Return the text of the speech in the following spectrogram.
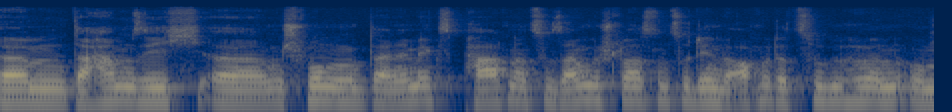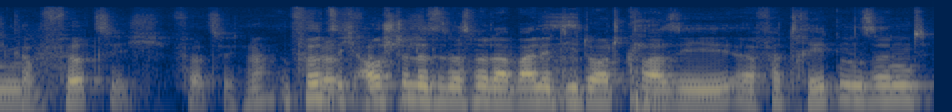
Ähm, da haben sich äh, Schwung Dynamics-Partner zusammengeschlossen, zu denen wir auch mit dazugehören. Um ich glaube 40, 40, ne? 40, 40 Aussteller sind das mittlerweile, die dort quasi äh, vertreten sind.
